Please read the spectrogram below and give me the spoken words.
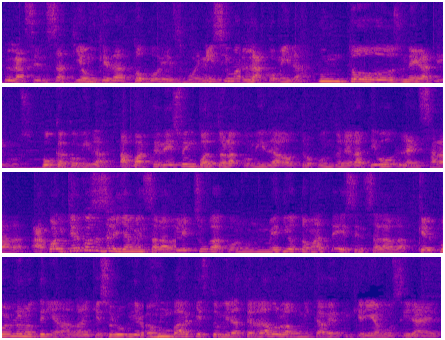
la sensación que da todo es buenísima. La comida, puntos negativos, poca comida. Aparte de eso, en cuanto a la comida, otro punto negativo, la ensalada. A cualquier cosa se le llama ensalada. Lechuga con un medio tomate es ensalada. Que el pueblo no tenía nada y que solo hubiera un bar que estuviera cerrado la única vez que queríamos ir a él.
